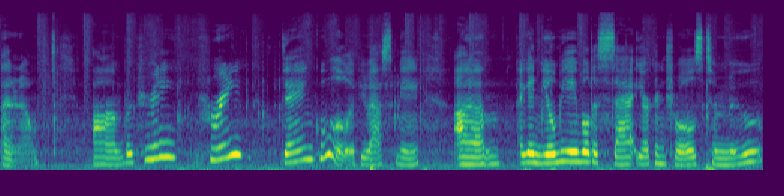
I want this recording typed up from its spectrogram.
I don't know. Um, but pretty pretty dang cool if you ask me. Um, again, you'll be able to set your controls to move.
